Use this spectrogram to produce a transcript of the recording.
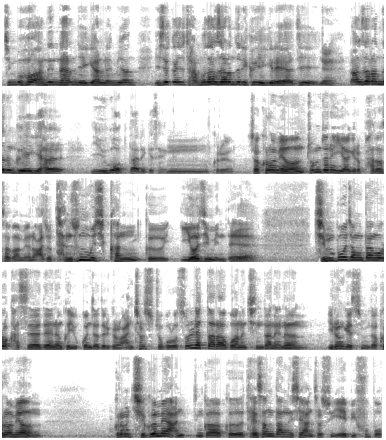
진보가 안 된다는 얘기 하려면, 이제까지 잘못한 사람들이 그 얘기를 해야지, 네. 딴 사람들은 그 얘기 할 이유가 없다, 이렇게 생각합니다. 음, 그래요. 자, 그러면 좀 전에 이야기를 받아서 가면 아주 단순무식한 그 이어짐인데 네. 진보 정당으로 갔어야 되는 그 유권자들이 그럼 안철수 쪽으로 쏠렸다라고 하는 진단에는 이런 게 있습니다. 그러면 그러면 지금의 안, 그러니까 그 대선 당시 안철수 예비 후보,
